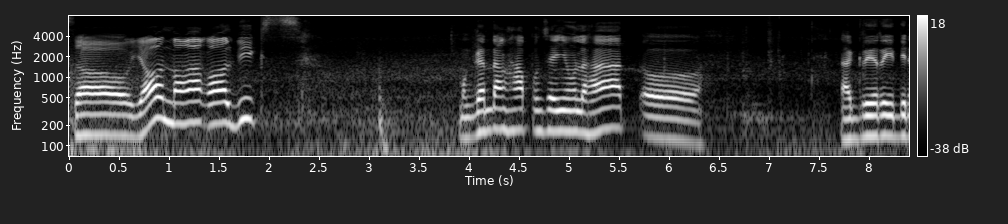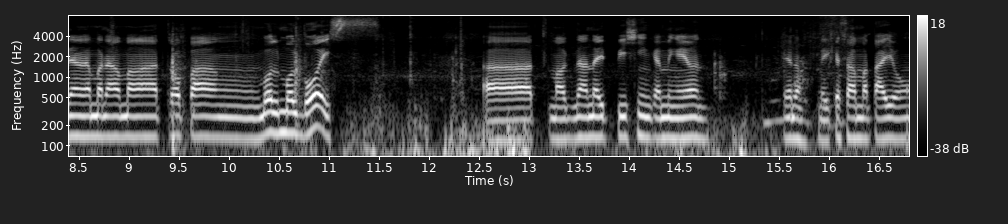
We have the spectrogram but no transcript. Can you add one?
So, yon mga Colbix. Magandang hapon sa inyong lahat. O Nagre-ready na naman ang mga tropang Mall Mall Boys. At magna-night fishing kami ngayon. Yan o, may kasama tayong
